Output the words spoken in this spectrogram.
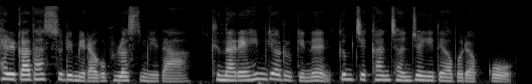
헬갓 하수림이라고 불렀습니다. 그날의 힘겨루기는 끔찍한 전쟁이 되어버렸고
